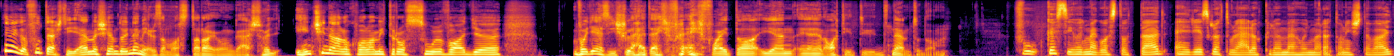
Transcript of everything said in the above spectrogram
Én meg a futást így elmesélem, de hogy nem érzem azt a rajongást, hogy én csinálok valamit rosszul, vagy, vagy ez is lehet egy, egyfajta ilyen, ilyen attitűd, nem tudom. Fú, köszi, hogy megosztottad. Egyrészt gratulálok különben, hogy maratonista vagy.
